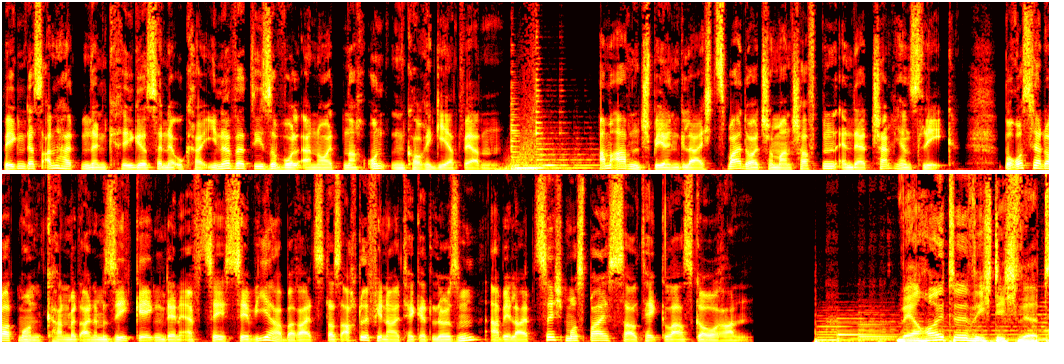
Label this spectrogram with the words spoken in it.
Wegen des anhaltenden Krieges in der Ukraine wird diese wohl erneut nach unten korrigiert werden. Am Abend spielen gleich zwei deutsche Mannschaften in der Champions League. Borussia Dortmund kann mit einem Sieg gegen den FC Sevilla bereits das Achtelfinalticket lösen. RB Leipzig muss bei Celtic Glasgow ran. Wer heute wichtig wird.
